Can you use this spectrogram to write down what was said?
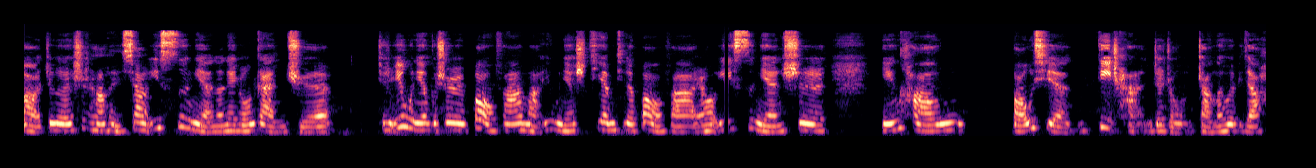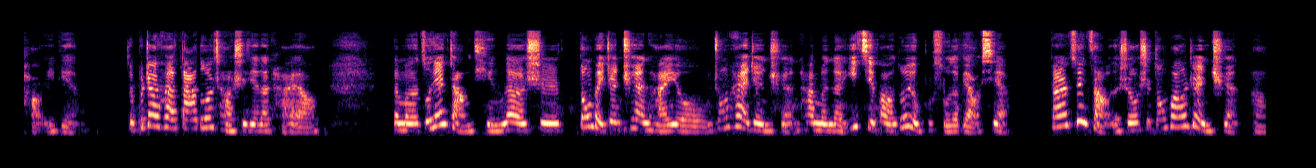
啊，这个市场很像一四年的那种感觉，就是一五年不是爆发嘛，一五年是 TMT 的爆发，然后一四年是银行。保险、地产这种涨得会比较好一点，就不知道它要搭多长时间的台啊。那么昨天涨停的是东北证券还有中泰证券，他们的一季报都有不俗的表现。当然，最早的时候是东方证券啊，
